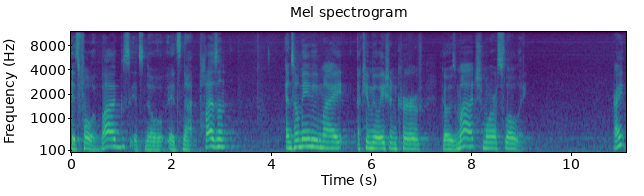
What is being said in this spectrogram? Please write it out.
It's full of bugs. It's, no, it's not pleasant. And so maybe my accumulation curve goes much more slowly. Right?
